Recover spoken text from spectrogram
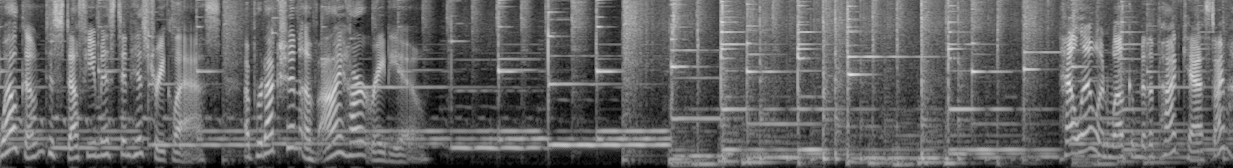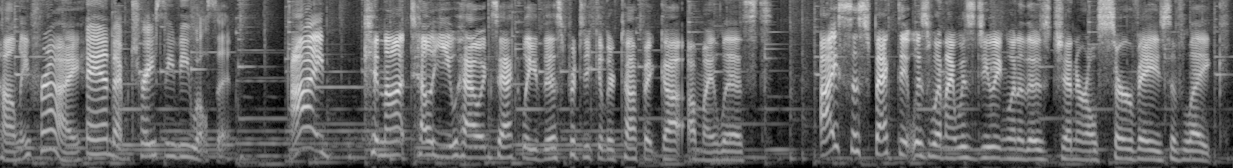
Welcome to Stuff You Missed in History Class, a production of iHeartRadio. Hello and welcome to the podcast. I'm Holly Fry. And I'm Tracy V. Wilson. I cannot tell you how exactly this particular topic got on my list. I suspect it was when I was doing one of those general surveys of like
